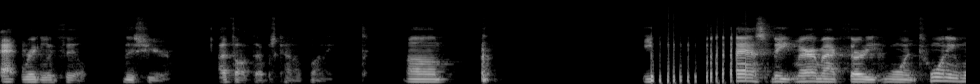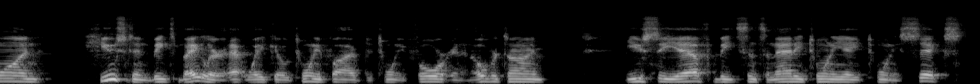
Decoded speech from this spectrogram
at Wrigley Field this year. I thought that was kind of funny. Um, UMass beat Merrimack 31 21. Houston beats Baylor at Waco 25 to 24 in an overtime. UCF beats Cincinnati 28 26.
